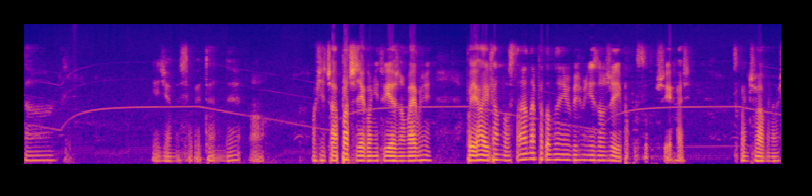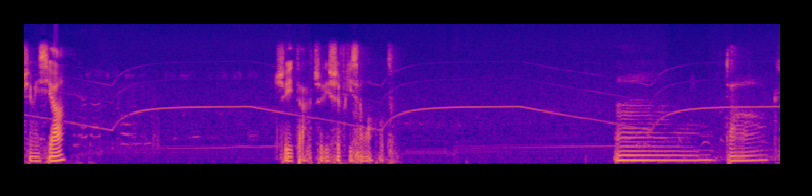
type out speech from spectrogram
Tak. Jedziemy sobie tędy. O. Właśnie trzeba patrzeć jak oni tu jeżdżą, bo jakbyśmy pojechali w tamtą stronę, najprawdopodobniej byśmy nie zdążyli po prostu tu przyjechać. Skończyłaby nam się misja. Czyli tak, czyli szybki samochód. Eee, tak.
